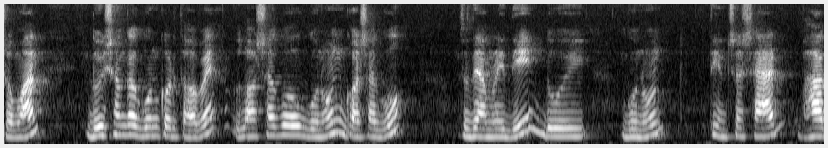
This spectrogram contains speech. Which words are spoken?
সমান দুই সংখ্যা গুণ করতে হবে। লসাগু গুণন গসাগু যদি আমরা দিই দুই গুণন তিনশো ষাট ভাগ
